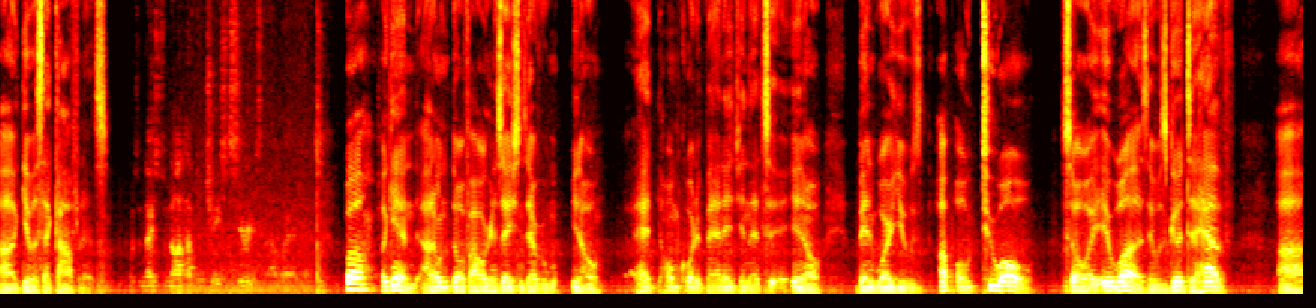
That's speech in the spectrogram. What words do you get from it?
uh, give us that confidence. Was it nice to not have to chase a series that way? Well, again, I don't know if our organization's ever, you know, had home court advantage, and that's, you know, been where you was up 2-0. So it was. It was good to have uh,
